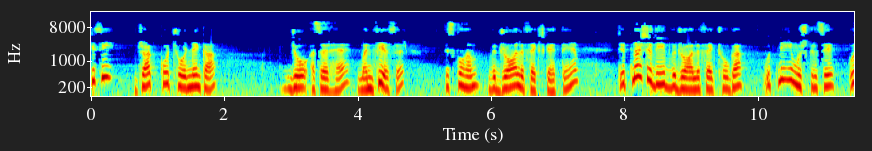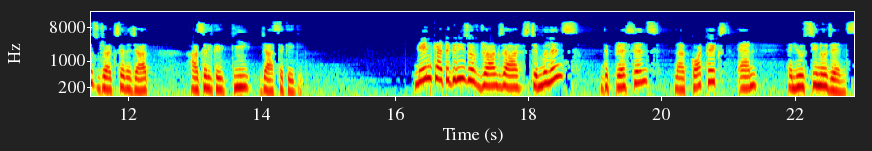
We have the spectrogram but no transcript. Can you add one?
کسی ڈرگ کو چھوڑنے کا جو اثر ہے منفی اثر اس کو ہم جتنا شدید وڈر افیکٹ ہوگا اتنی ہی مشکل سے اس ڈرگ سے نجات حاصل کی جا سکے گی main categories of drugs are stimulants depressants narcotics and hallucinogens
